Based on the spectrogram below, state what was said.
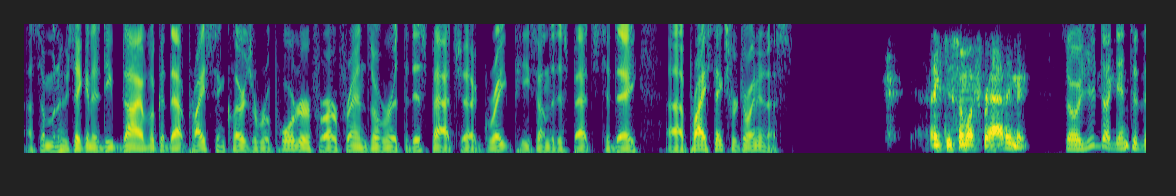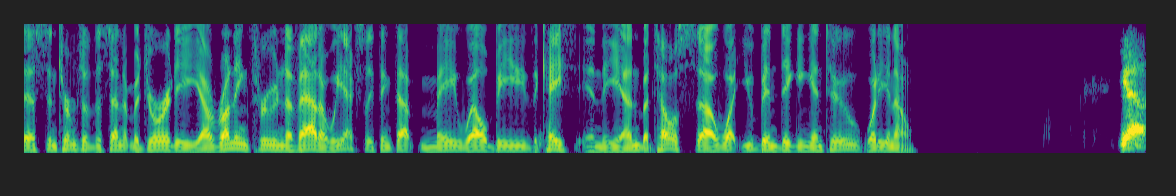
Uh, someone who's taken a deep dive look at that. Price St. Clair's a reporter for our friends over at the Dispatch. A great piece on the Dispatch today. Uh, Price, thanks for joining us. Thank you so much for having me. So, as you dug into this in terms of the Senate majority uh, running through Nevada, we actually think that may well be the case in the end. But tell us uh, what you've been digging into. What do you know? Yeah,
